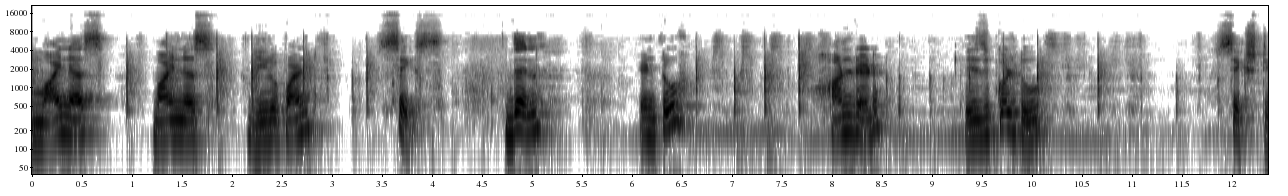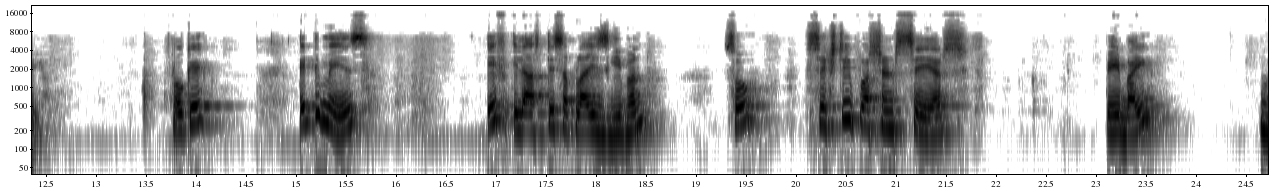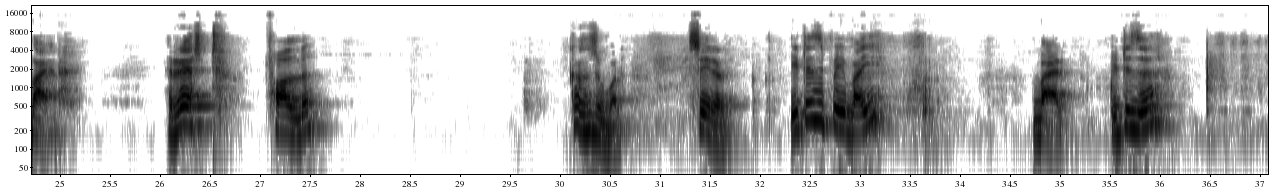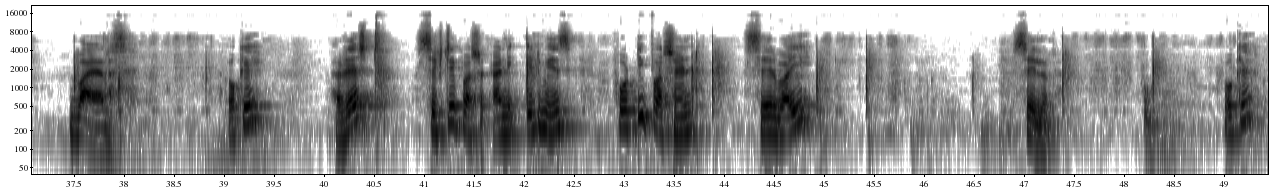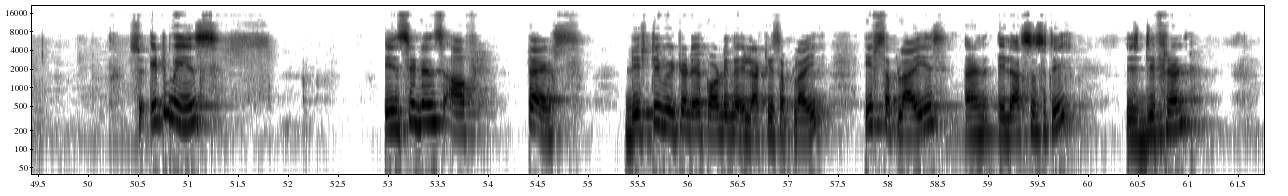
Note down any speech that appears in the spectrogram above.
minus minus 0.6 then into 100 is equal to 60 okay? It means if elastic supply is given so 60% shares paid by buyer. Rest for the consumer seller. It is paid by buyer. It is a buyers okay? Rest 60% and it means 40% share by seller. Okay? So it means incidence of tax distributed according to the electric supply. If supply is and elasticity is different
